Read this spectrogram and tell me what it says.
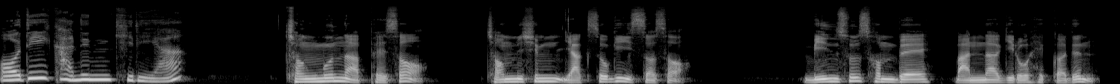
어디 가는 길이야? 정문 앞에서 점심 약속이 있어서 민수 선배 만나기로 했거든.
